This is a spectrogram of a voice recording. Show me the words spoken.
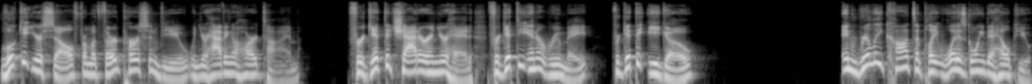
Look at yourself from a third person view when you're having a hard time. Forget the chatter in your head, forget the inner roommate, forget the ego, and really contemplate what is going to help you.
